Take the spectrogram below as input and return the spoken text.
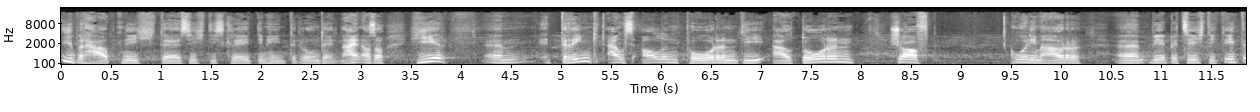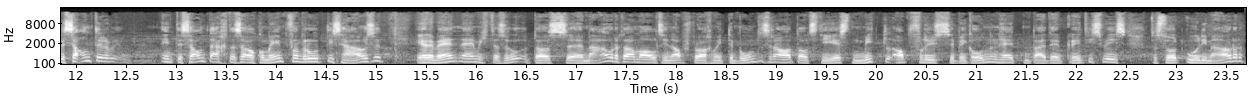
überhaupt nicht äh, sich diskret im Hintergrund hält. Nein, also hier ähm, dringt aus allen Poren die Autorenschaft. Uli Maurer äh, wird bezichtigt. Interessanter interessant auch das Argument von Rutishauser. Er erwähnt nämlich, dass, dass äh, Maurer damals in Absprache mit dem Bundesrat, als die ersten Mittelabflüsse begonnen hätten bei der Credit Suisse, dass dort Uli Maurer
